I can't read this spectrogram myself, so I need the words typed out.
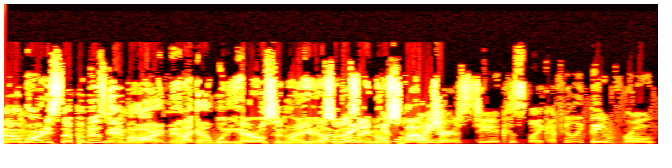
Tom Hardy step up his game. Like, all right, man, I got Woody Harrelson right here, Or so like, this ain't no slouch. writers too, because like I feel like they wrote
